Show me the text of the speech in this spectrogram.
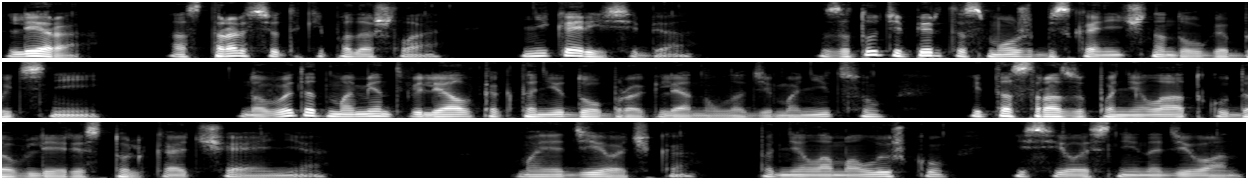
«Лера!» Астраль все-таки подошла. Не кори себя. Зато теперь ты сможешь бесконечно долго быть с ней. Но в этот момент Вилиал как-то недобро глянул на демоницу, и та сразу поняла, откуда в Лере столько отчаяния. «Моя девочка», — подняла малышку и села с ней на диван.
